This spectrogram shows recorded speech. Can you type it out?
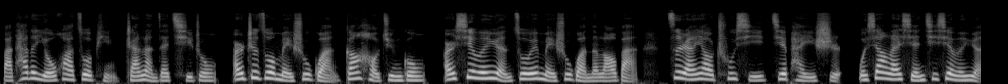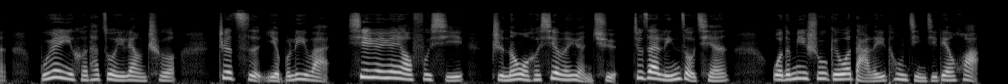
把他的油画作品展览在其中。而这座美术馆刚好竣工，而谢文远作为美术馆的老板，自然要出席揭牌仪式。我向来嫌弃谢文远，不愿意和他坐一辆车，这次也不例外。谢苑苑要复习，只能我和谢文远去。就在临走前。我的秘书给我打了一通紧急电话，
